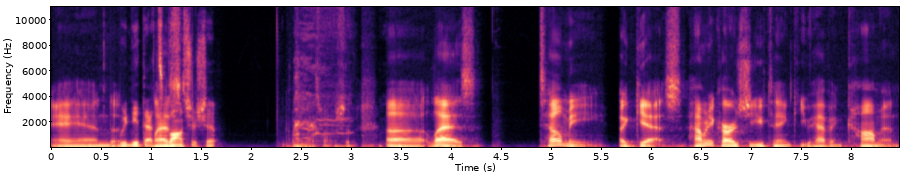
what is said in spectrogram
And We need that Lazz- sponsorship. That's what I should- Uh, Lazz, tell me a guess. How many cards do you think you have in common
